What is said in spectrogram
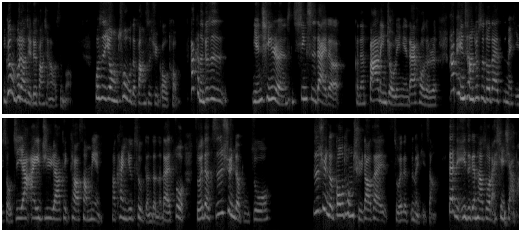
你根本不了解对方想要什么，或是用错误的方式去沟通。他可能就是年轻人、新时代的，可能八零九零年代后的人，他平常就是都在自媒体、手机啊、IG 啊、TikTok 上面，然后看 YouTube 等等的，在做所谓的资讯的捕捉、资讯的沟通渠道，在所谓的自媒体上。但你一直跟他说来线下吧，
